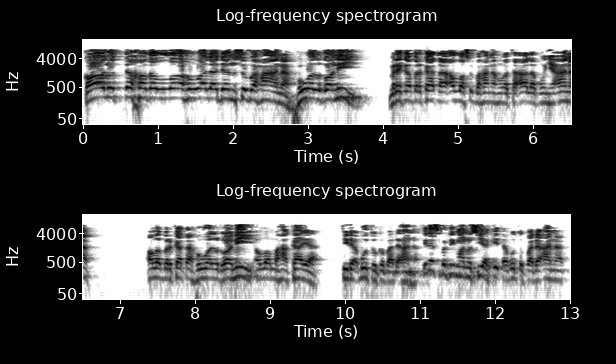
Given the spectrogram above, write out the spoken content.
Qalu ittakhadallahu waladan subhanahu huwal ghani. Mereka berkata Allah Subhanahu wa taala punya anak. Allah berkata huwal ghani, Allah Maha Kaya, tidak butuh kepada anak. Tidak seperti manusia kita butuh pada anak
